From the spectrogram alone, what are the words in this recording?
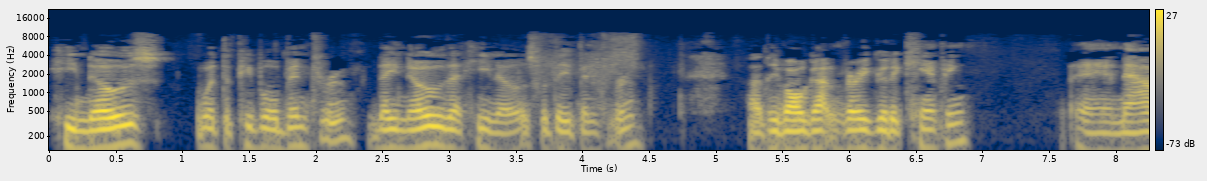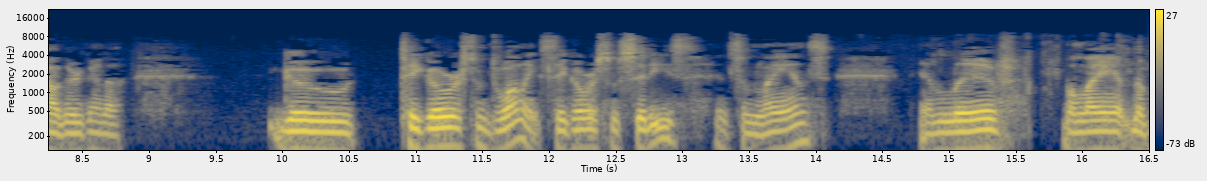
he knows what the people have been through. They know that he knows what they've been through. Uh, they've all gotten very good at camping, and now they're gonna go take over some dwellings, take over some cities and some lands, and live the land, the,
